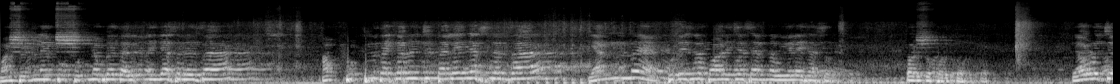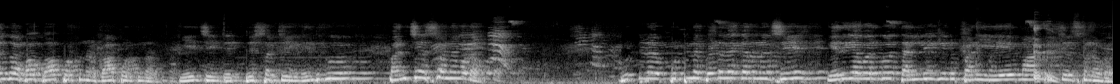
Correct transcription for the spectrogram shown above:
మన బిడ్డలు ఏం పుట్టినప్పుడే తల్లి ఏం చేస్తారు తెలుసా? పుట్టిన దగ్గర నుంచి తల్లి ఏం చేస్తారు తెలుసా? ఎన్న పుట్టేసిన పాలు చేసే అన్న వీలేసేస్తుంది పడుకో పడుకో. ఎవరు వచ్చిందో బాబు బాబు పడుతున్నాడు బాబు పడుతున్నాడు. ఏం చేయండి డిస్టర్బ్ చేయండి. ఎందుకు? పని చేసుకొని కూడా. పుట్టిన పుట్టిన బిడ్డ దగ్గర నుంచి ఎదిగే వరకు తల్లికి పని ఏ మాత్రం చేసుకున్నప్పుడు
